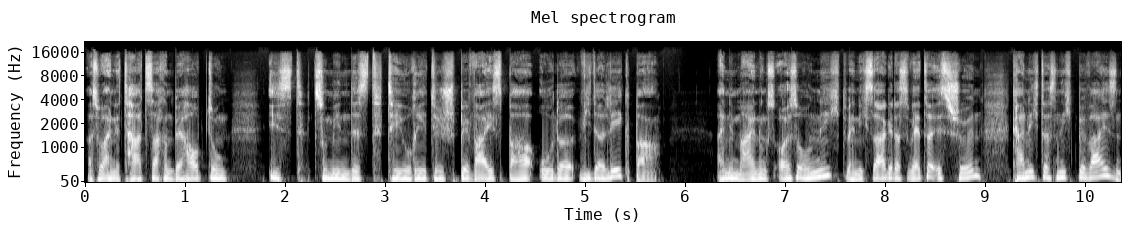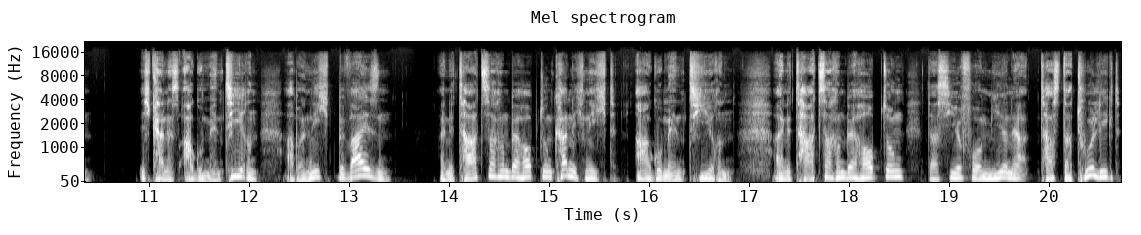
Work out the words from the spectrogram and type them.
Also eine Tatsachenbehauptung ist zumindest theoretisch beweisbar oder widerlegbar eine Meinungsäußerung nicht. Wenn ich sage, das Wetter ist schön, kann ich das nicht beweisen. Ich kann es argumentieren, aber nicht beweisen. Eine Tatsachenbehauptung kann ich nicht argumentieren. Eine Tatsachenbehauptung, dass hier vor mir eine Tastatur liegt,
